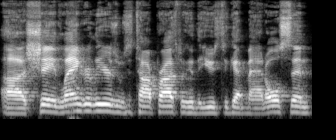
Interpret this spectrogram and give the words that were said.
uh, Shane Langeliers was a top prospect that they used to get Matt Olson.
